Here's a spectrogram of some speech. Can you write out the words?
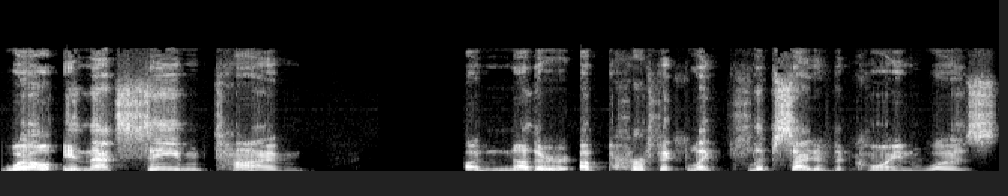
well, in that same time, another, a perfect like flip side of the coin was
